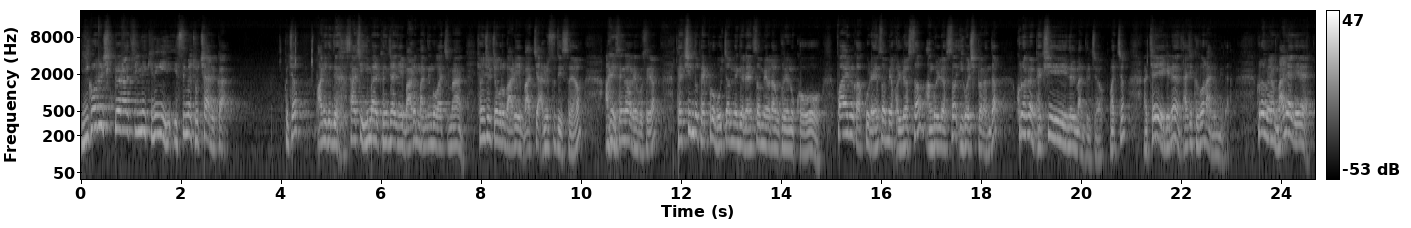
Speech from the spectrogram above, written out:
이거를 식별할 수 있는 기능이 있으면 좋지 않을까? 그죠? 아니 근데 사실 이 말 굉장히 말은 맞는 것 같지만 현실적으로 말이 맞지 않을 수도 있어요. 아니 생각을 해보세요. 백신도 100%못 잡는 게 랜섬웨어라고 그래놓고 파일을 갖고 랜섬웨어 걸렸어? 안 걸렸어? 이걸 식별한다? 그러면 백신을 만들죠. 맞죠? 아, 제 얘기는 사실 그건 아닙니다. 그러면 만약에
